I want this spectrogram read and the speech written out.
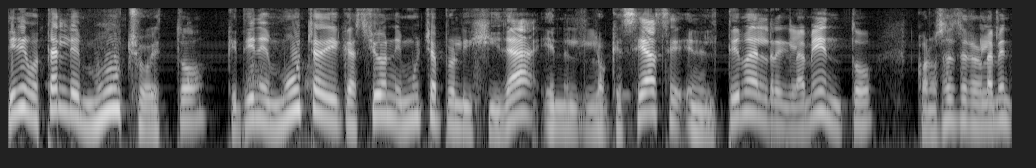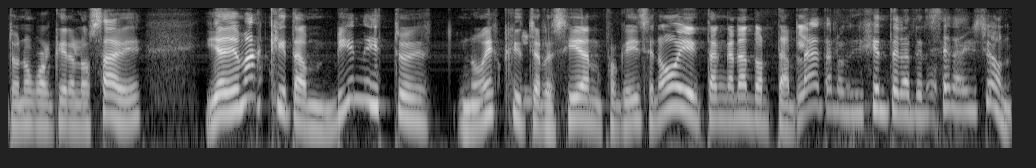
Tiene que gustarle mucho esto, que tiene mucha dedicación y mucha prolijidad en el- lo que se hace en el tema del reglamento. Conocerse el reglamento no cualquiera lo sabe. Y además que también esto es- no es que te reciban porque dicen, oye, están ganando harta plata los dirigentes de la tercera división.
